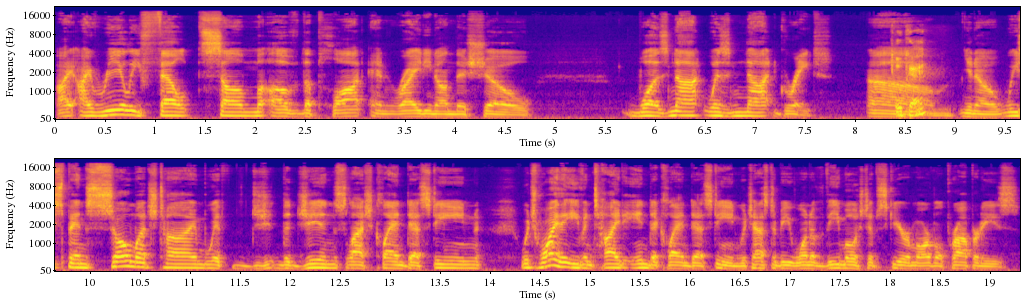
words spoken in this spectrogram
I I really felt some of the plot and writing on this show was not was not great. Um, Okay. You know, we spend so much time with J- the Djinn slash clandestine, which why they even tied into clandestine, which has to be one of the most obscure Marvel properties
